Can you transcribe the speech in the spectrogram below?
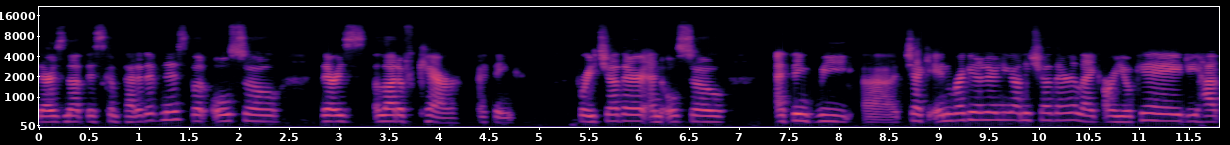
there's not this competitiveness, but also there is a lot of care. I think for each other, and also I think we uh, check in regularly on each other. Like, are you okay? Do you have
